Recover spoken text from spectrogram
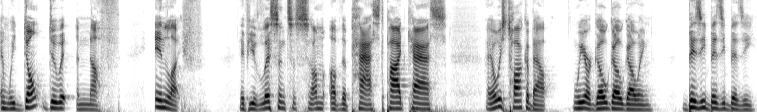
And we don't do it enough in life. If you've listened to some of the past podcasts, I always talk about we are go, go, going, busy, busy, busy,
